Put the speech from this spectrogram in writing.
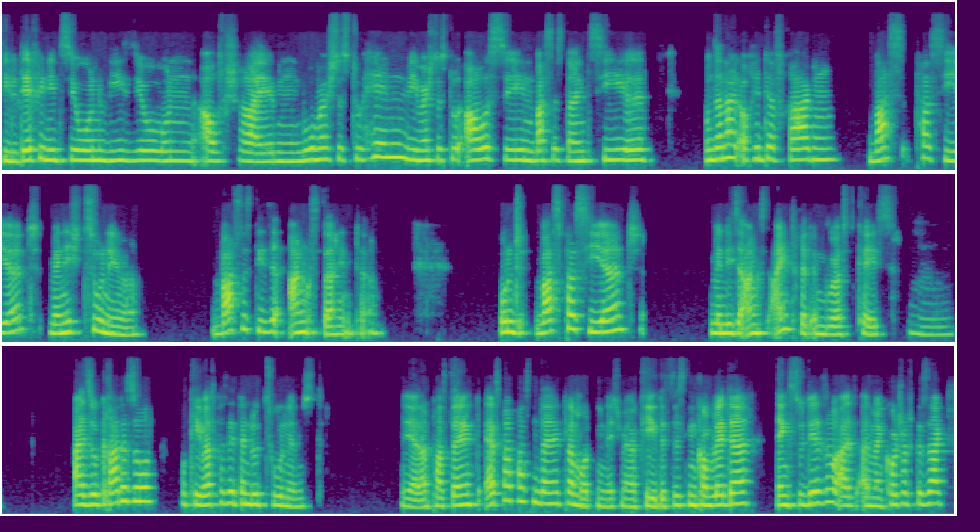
viel Definition, Vision, aufschreiben. Wo möchtest du hin? Wie möchtest du aussehen? Was ist dein Ziel? Und dann halt auch hinterfragen, was passiert, wenn ich zunehme? Was ist diese Angst dahinter? Und was passiert, wenn diese Angst eintritt im Worst Case? Mhm. Also gerade so, okay, was passiert, wenn du zunimmst? Ja, dann passt deine, erstmal passen deine Klamotten nicht mehr. Okay, das ist ein kompletter, denkst du dir so, als, als mein Coach hat gesagt,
